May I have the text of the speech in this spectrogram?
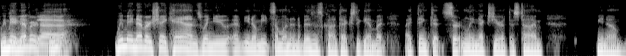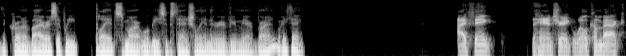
We may never, uh, we, we, may never shake hands when you, uh, you know, meet someone in a business context again. But I think that certainly next year at this time, you know, the coronavirus, if we play it smart, will be substantially in the rearview mirror. Brian, what do you think? I think the handshake will come back.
